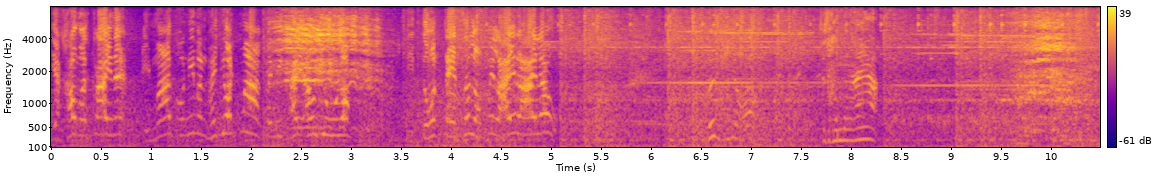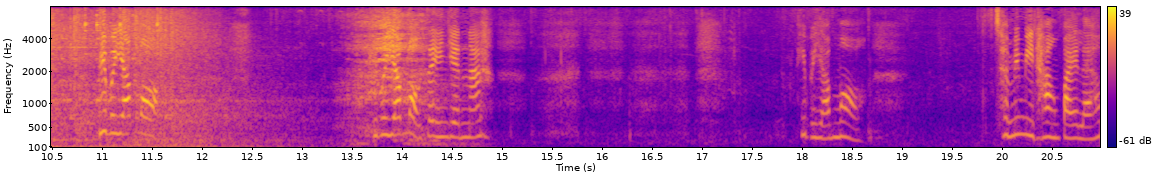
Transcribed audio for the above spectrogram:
อย่าเข้ามาใกล้นะ ไอ้ม้าตัวนี้มันพยศมาก ไม่มีใครเอาอยู่หรอกนี่โดนเตะสลบไปหลายรายแล้ว เฮ้ยพี่ยอจะทำยังไงอะพี่พยับหมอก พี่พยับหมอกใจเย็นๆนะ พี่พยับหมอก ฉันไม่มีทางไปแล้ว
